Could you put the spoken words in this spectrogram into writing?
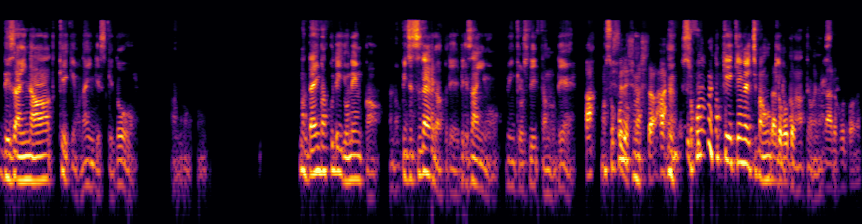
う、デザイナー経験はないんですけど、あの、まあ、大学で4年間、あの、美術大学でデザインを勉強していたので、あ、まあそこの失礼しました。はいうん、そこの経験が一番大きいのかなって思います。なるほどね。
